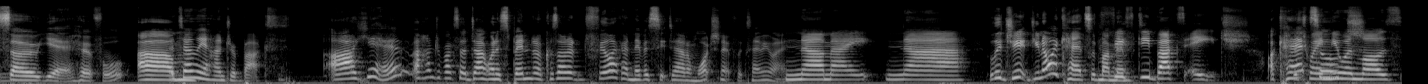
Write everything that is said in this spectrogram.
So yeah, hurtful. Um, it's only a hundred bucks. ah yeah, a hundred bucks. I don't want to spend it because I don't feel like I never sit down and watch Netflix anyway. Nah, mate. Nah. Legit, do you know I cancelled my mem- Fifty bucks each. I cancelled Between you and Loz.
